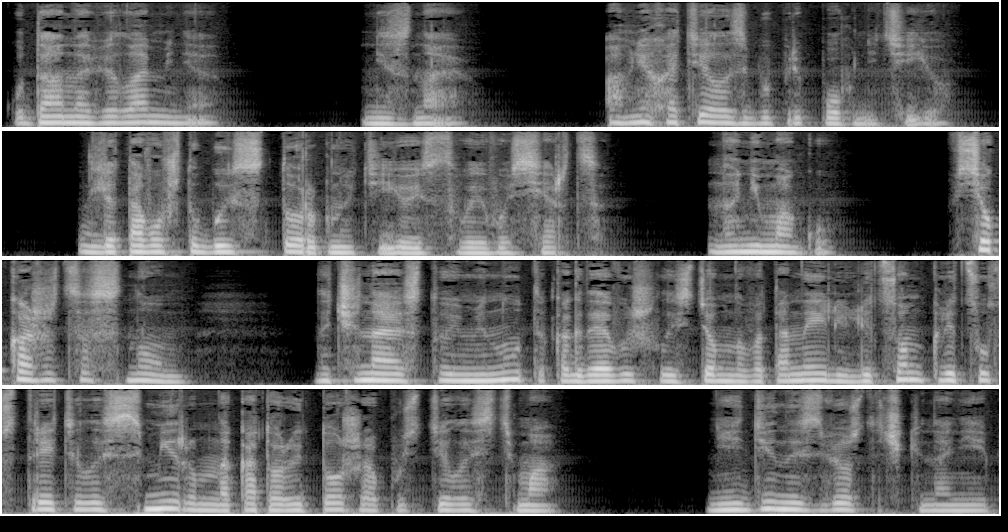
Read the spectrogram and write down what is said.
Куда она вела меня, не знаю. А мне хотелось бы припомнить ее, для того, чтобы исторгнуть ее из своего сердца. Но не могу. Все кажется сном, начиная с той минуты, когда я вышла из темного тоннеля, лицом к лицу встретилась с миром, на который тоже опустилась тьма. Ни единой звездочки на небе.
